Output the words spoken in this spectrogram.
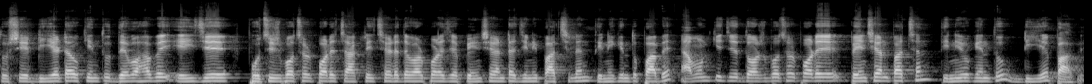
তো সে ডিএটাও কিন্তু দেওয়া হবে। এই যে পঁচিশ বছর পরে চাকরি ছেড়ে দেওয়ার পরে যে পেনশনটা যিনি পাচ্ছিলেন, তিনি কিন্তু পাবে। এমনকি যে দশ বছর পরে পেনশন পাচ্ছেন, তিনিও কিন্তু ডিএ পাবে।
